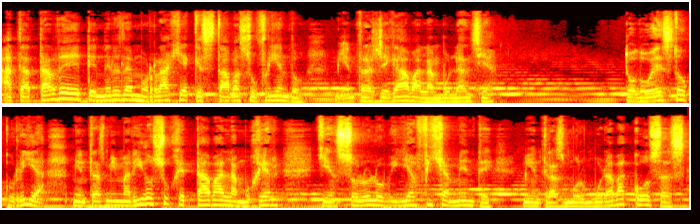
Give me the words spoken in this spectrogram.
a tratar de detener la hemorragia que estaba sufriendo mientras llegaba la ambulancia. Todo esto ocurría mientras mi marido sujetaba a la mujer, quien solo lo veía fijamente mientras murmuraba cosas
